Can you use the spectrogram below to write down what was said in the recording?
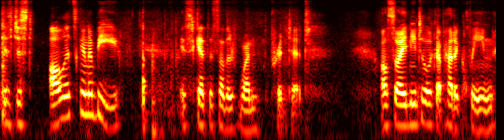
is just all it's gonna be is to get this other one printed. Also, I need to look up how to clean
